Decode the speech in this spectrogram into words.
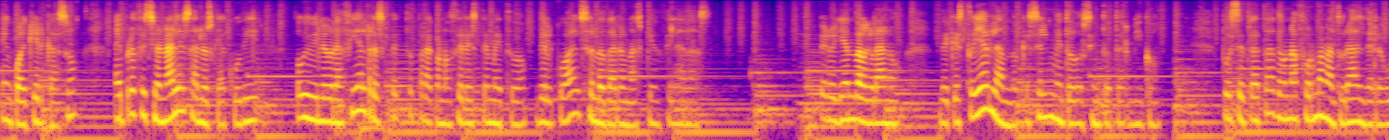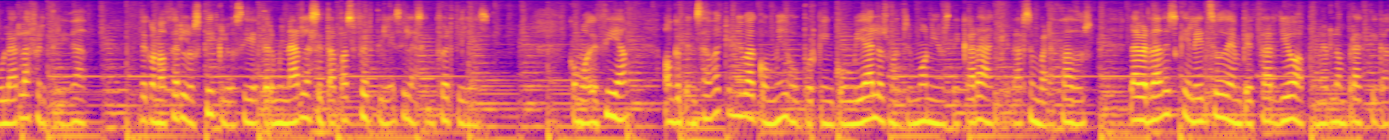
En cualquier caso, hay profesionales a los que acudir o bibliografía al respecto para conocer este método, del cual solo daré unas pinceladas. Pero yendo al grano, ¿de qué estoy hablando? que es el método sintotérmico? Pues se trata de una forma natural de regular la fertilidad, de conocer los ciclos y determinar las etapas fértiles y las infértiles. Como decía, aunque pensaba que no iba conmigo porque incumbía a los matrimonios de cara a quedarse embarazados, la verdad es que el hecho de empezar yo a ponerlo en práctica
